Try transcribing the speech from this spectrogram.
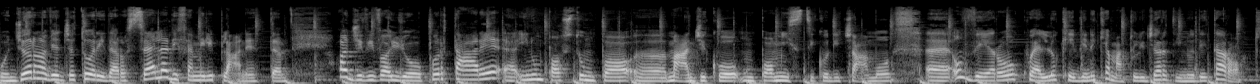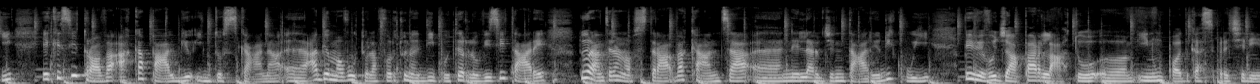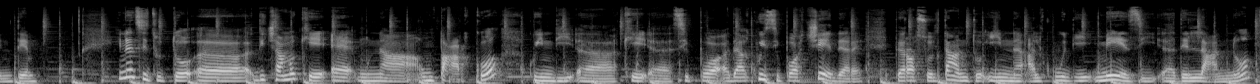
Buongiorno viaggiatori da Rossella di Family Planet. Oggi vi voglio portare eh, in un posto un po' eh, magico, un po' mistico diciamo, eh, ovvero quello che viene chiamato il Giardino dei Tarocchi e che si trova a Capalbio in Toscana. Eh, abbiamo avuto la fortuna di poterlo visitare durante la nostra vacanza eh, nell'Argentario di cui vi avevo già parlato eh, in un podcast precedente. Innanzitutto eh, diciamo che è una, un parco, quindi eh, che, eh, può, da cui si può accedere però soltanto in alcuni mesi eh, dell'anno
